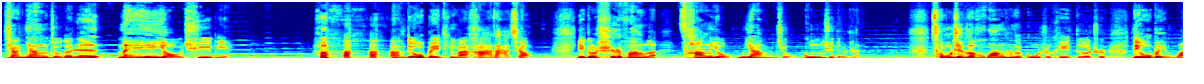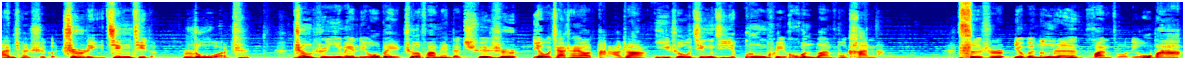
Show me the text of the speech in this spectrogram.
想酿酒的人没有区别。” 哈哈哈哈！刘备听完哈哈大笑，也就释放了藏有酿酒工具的人。从这个荒唐的故事可以得知，刘备完全是个治理经济的弱智，正是因为刘备这方面的缺失，又加上要打仗，益州经济崩溃混乱不堪呐。此时有个能人，唤作刘巴，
